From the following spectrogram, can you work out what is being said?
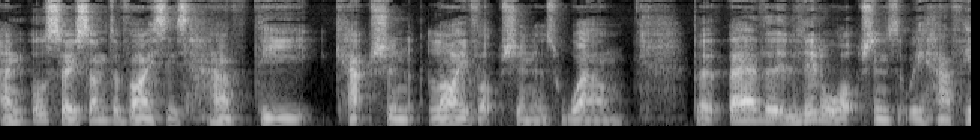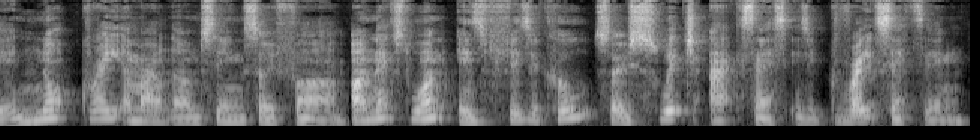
And also some devices have the caption live option as well. But they're the little options that we have here. Not great amount that I'm seeing so far. Our next one is physical. So switch access is a great setting.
